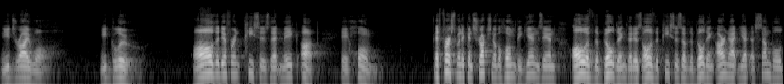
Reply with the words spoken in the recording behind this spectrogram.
You need drywall. You need glue. All the different pieces that make up a home. At first, when the construction of a home begins and all of the building, that is, all of the pieces of the building, are not yet assembled,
